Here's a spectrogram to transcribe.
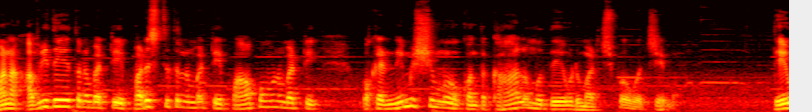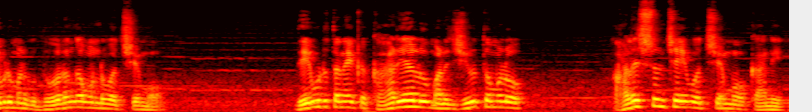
మన అవిధేయతను బట్టి పరిస్థితులను బట్టి పాపమును బట్టి ఒక నిమిషము కొంతకాలము దేవుడు మర్చిపోవచ్చేమో. దేవుడు మనకు దూరంగా ఉండవచ్చేమో. దేవుడు తన యొక్క కార్యాలు మన జీవితంలో ఆలస్యం చేయవచ్చేమో కానీ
